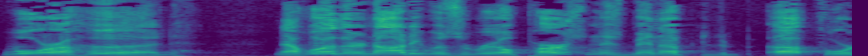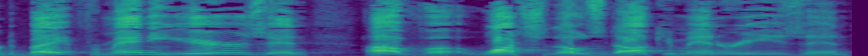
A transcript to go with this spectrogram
wore a hood. Now, whether or not he was a real person has been up to, up for debate for many years, and I've uh, watched those documentaries, and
